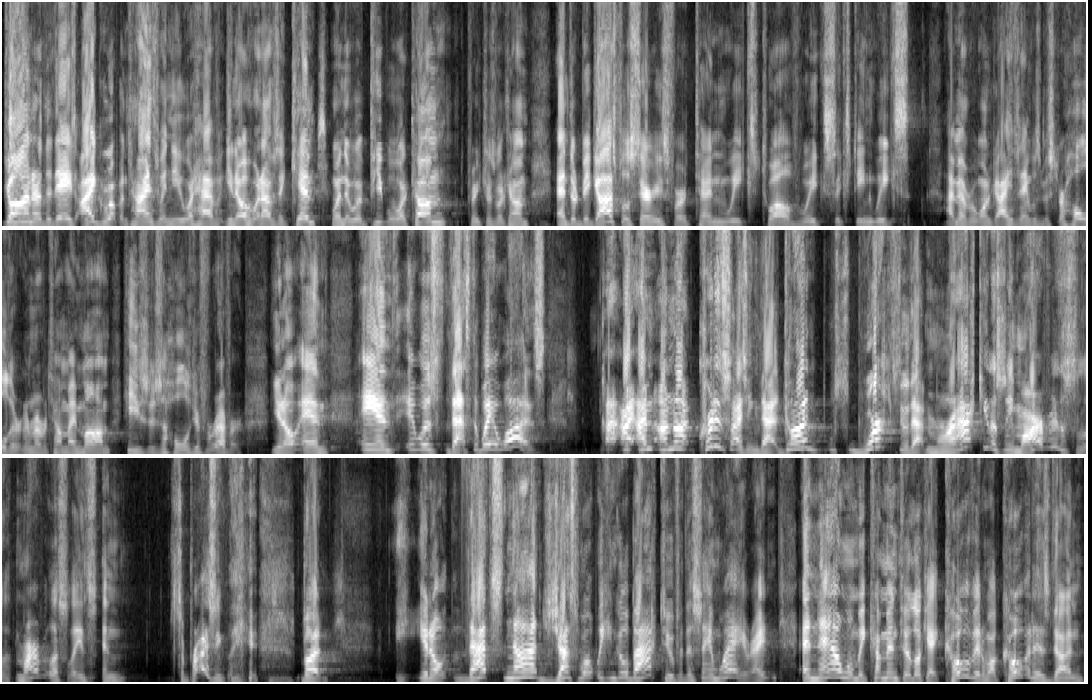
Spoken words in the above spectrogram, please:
Gone are the days. I grew up in times when you would have, you know, when I was a kid, when there would people would come, preachers would come, and there'd be gospel series for 10 weeks, 12 weeks, 16 weeks. I remember one guy, his name was Mr. Holder. And I remember telling my mom, he used to just hold you forever. You know, and and it was that's the way it was. I, am not criticizing that. God worked through that miraculously, marvelously, marvelously and, and surprisingly. but, you know, that's not just what we can go back to for the same way, right? And now when we come in to look at COVID and what COVID has done,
